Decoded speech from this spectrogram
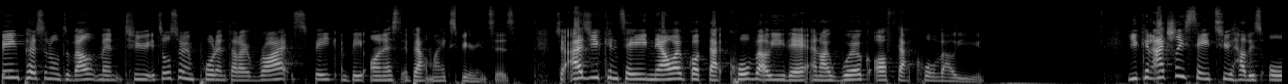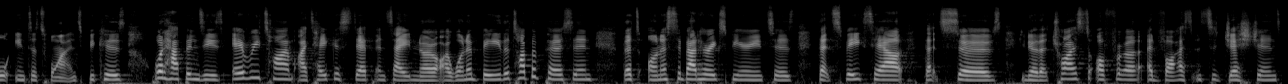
being personal development too, it's also important that I write, speak, and be honest about my experiences. So, as you can see, now I've got that core value there and I work off that core value you can actually see too how this all intertwines because what happens is every time I take a step and say, no, I want to be the type of person that's honest about her experiences, that speaks out, that serves, you know, that tries to offer advice and suggestions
